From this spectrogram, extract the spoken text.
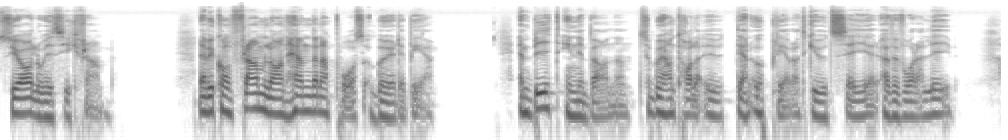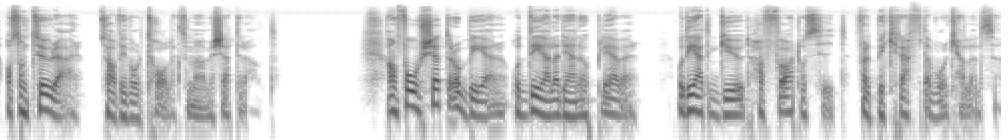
så jag och Louise gick fram. När vi kom fram la han händerna på oss och började be. En bit in i bönen så börjar han tala ut det han upplever att Gud säger över våra liv. Och som tur är så har vi vår tolk som översätter allt. Han fortsätter och ber och delar det han upplever och det är att Gud har fört oss hit för att bekräfta vår kallelse.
